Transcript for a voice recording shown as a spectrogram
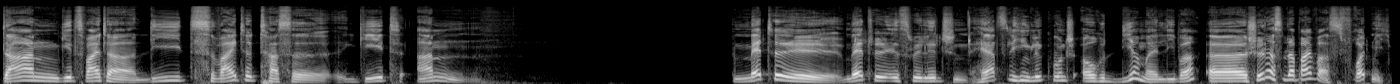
Dann geht's weiter. Die zweite Tasse geht an Metal. Metal is Religion. Herzlichen Glückwunsch auch dir, mein Lieber. Äh, schön, dass du dabei warst. Freut mich.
